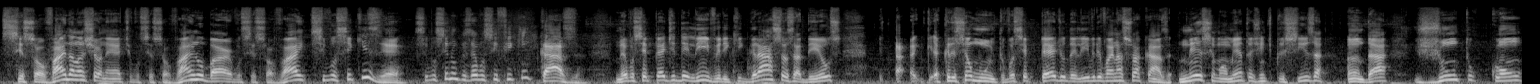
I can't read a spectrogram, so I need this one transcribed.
você só vai na lanchonete, você só vai no bar, você só vai se você quiser. Se você não quiser, você fica em casa. Né? Você pede delivery, que graças a Deus cresceu muito. Você pede o delivery e vai na sua casa. Nesse momento, a gente precisa andar junto com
